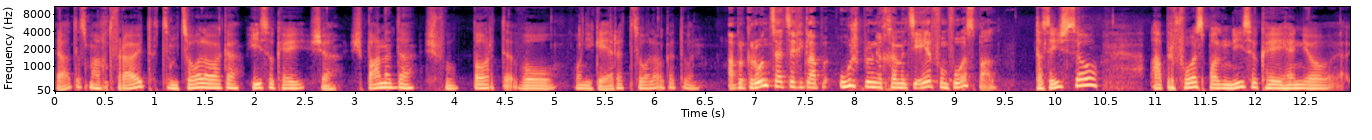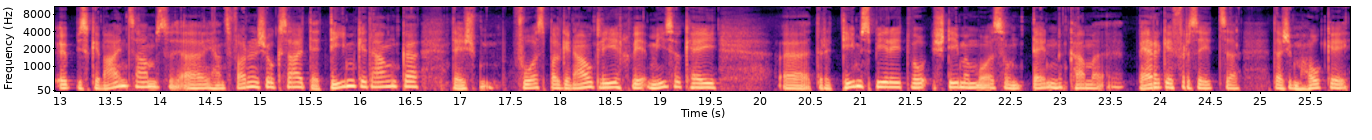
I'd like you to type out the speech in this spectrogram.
ja, das macht Freude zum Zuschauen. Eishockey ist ein spannender Sport, wo, wo ich gerne zuschauen tue. Aber grundsätzlich, ich glaube, ursprünglich kommen Sie eher vom Fußball. Das ist so. Aber Fußball und Eishockey haben ja etwas Gemeinsames. Äh, ich habe es vorhin schon gesagt, der Teamgedanke, der ist Fußball genau gleich wie im Eishockey äh, der Teamspirit, der stimmen muss und dann kann man Berge versetzen. Das ist im Hockey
